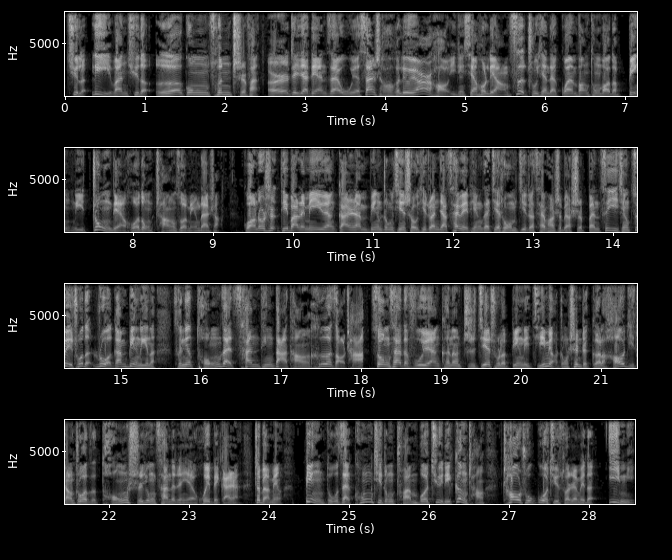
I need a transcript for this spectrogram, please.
去了荔湾区的鹅公村吃饭，而这家店在五月三十号和六月二号已经先后两次出现在官方通报的病例重点活动场所名单上。广州市第八人民医院感染病中心首席专家蔡卫平在接受我们记者采访时表示，本次疫情最初的若干病例呢，曾经同在餐厅大堂喝早茶，送菜的服务员可能只接触了病例几秒钟，甚至隔了好几张桌子同时用餐的人也会被感染。这表明病毒在空气中传播距离更长，超出过去所认为的一米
